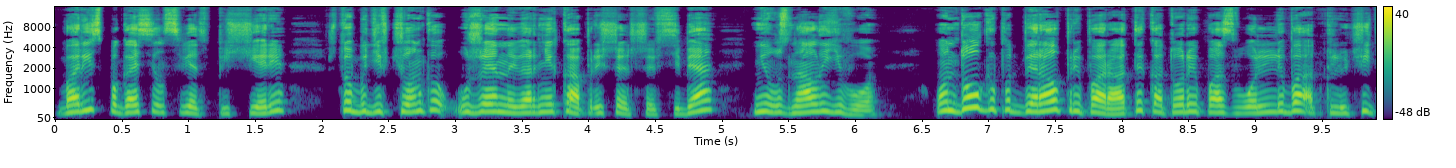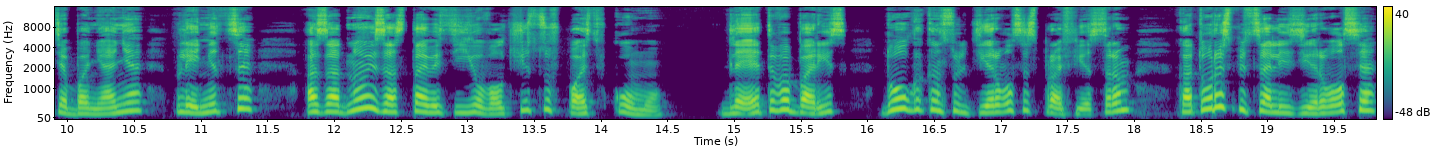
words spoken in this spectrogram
Борис погасил свет в пещере, чтобы девчонка, уже наверняка пришедшая в себя, не узнала его. Он долго подбирал препараты, которые позволили бы отключить обоняние пленницы, а заодно и заставить ее волчицу впасть в кому. Для этого Борис долго консультировался с профессором, который специализировался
